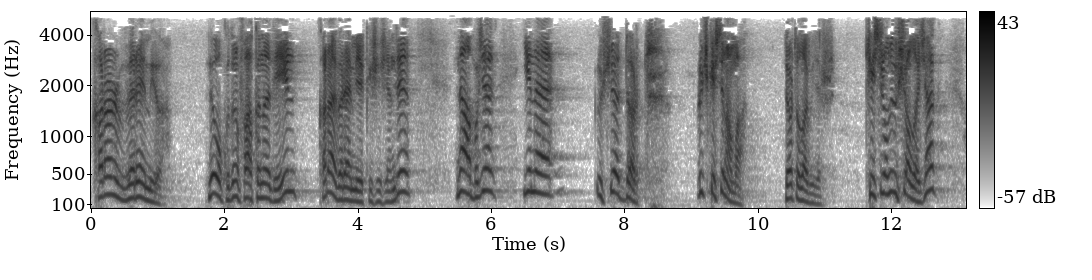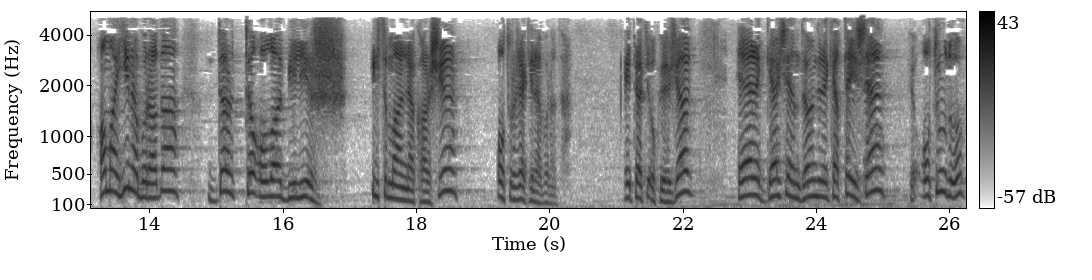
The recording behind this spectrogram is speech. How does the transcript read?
karar veremiyor. Ne okuduğunu farkında değil, karar veremiyor kişi şimdi. Ne yapacak? Yine üçe dört. Üç kesin ama. Dört olabilir. Kesin onu üç alacak. Ama yine burada dörtte olabilir ihtimaline karşı oturacak yine burada. Ehtiyatı okuyacak. Eğer gerçekten döndü rekatta ise e, oturdu.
